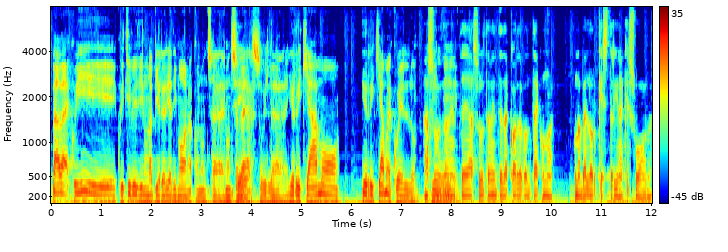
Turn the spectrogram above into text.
Vabbè, qui, qui ti vedi in una birreria di Monaco, non c'è, non c'è sì. verso. Il, il, richiamo, il, richiamo, è quello. Assolutamente, quindi... assolutamente d'accordo con te, con una, una bella orchestrina che suona.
